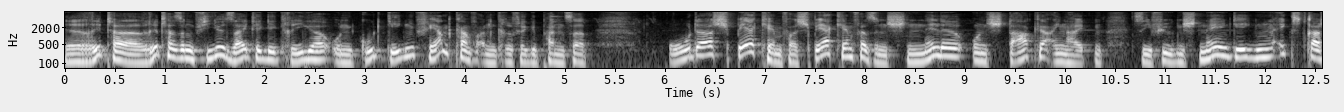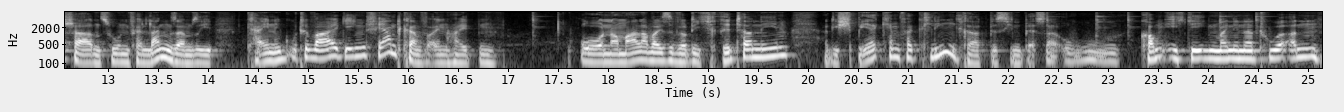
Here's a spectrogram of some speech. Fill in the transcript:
Ritter. Ritter sind vielseitige Krieger und gut gegen Fernkampfangriffe gepanzert. Oder Speerkämpfer. Speerkämpfer sind schnelle und starke Einheiten. Sie fügen schnell gegen Extraschaden zu und verlangsamen sie. Keine gute Wahl gegen Fernkampfeinheiten. Oh, normalerweise würde ich Ritter nehmen. Die Speerkämpfer klingen gerade ein bisschen besser. Oh, komme ich gegen meine Natur an?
